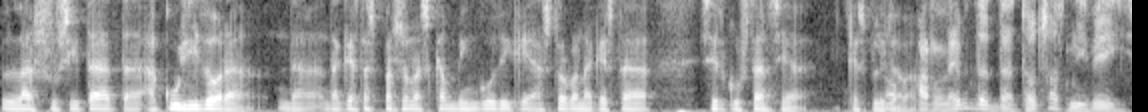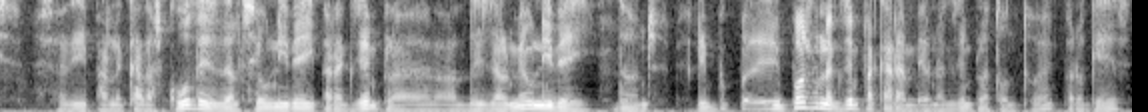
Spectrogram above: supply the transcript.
la societat acollidora d'aquestes persones que han vingut i que es troben en aquesta circumstància que explicava? No, parlem de, de tots els nivells, és a dir, parlem cadascú des del seu nivell, per exemple, des del meu nivell, doncs, li, li poso un exemple que ara em ve, un exemple tonto, eh? però, que és,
